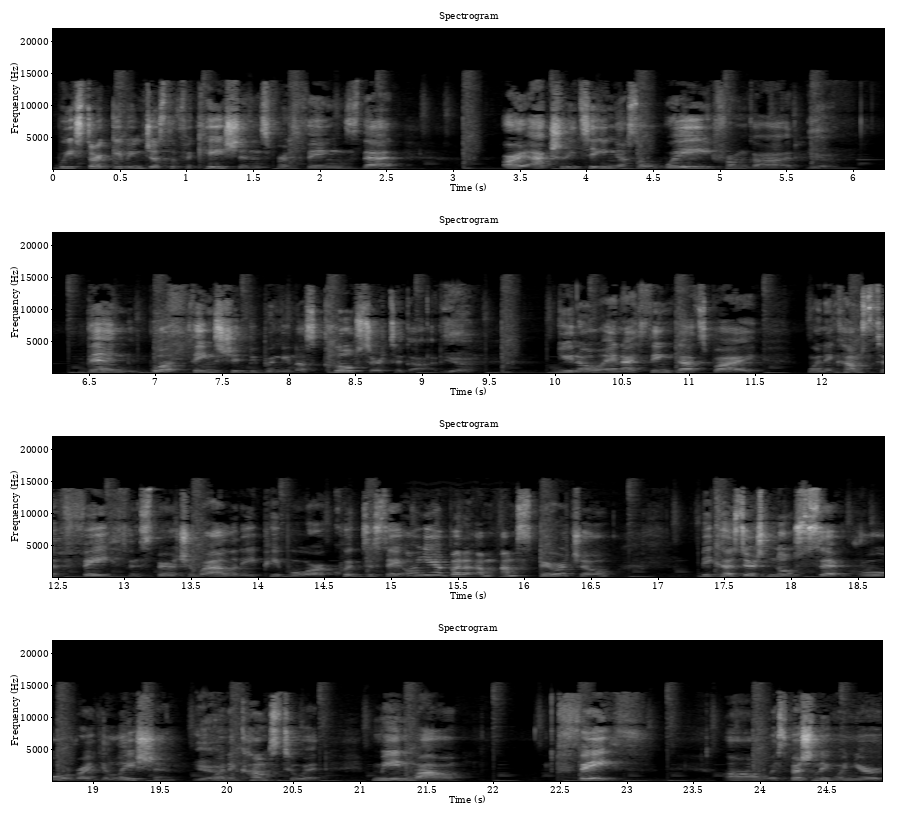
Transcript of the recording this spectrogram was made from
we start giving justifications for things that are actually taking us away from God Yeah. than what things should be bringing us closer to God Yeah. you know and i think that's why when it comes to faith and spirituality people are quick to say oh yeah but i'm, I'm spiritual because there's no set rule or regulation Yeah. when it comes to it meanwhile faith uh, especially when you're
